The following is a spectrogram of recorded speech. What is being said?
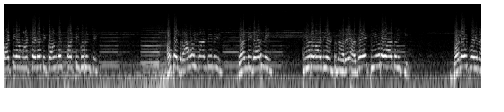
పార్టీగా మాట్లాడేది కాంగ్రెస్ పార్టీ గురించి? అసలు రాహుల్ గాంధీని గాంధీ గారిని తీవ్రవాది అంటున్నారే? అదే తీవ్రవాదులకి బలైపోయిన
